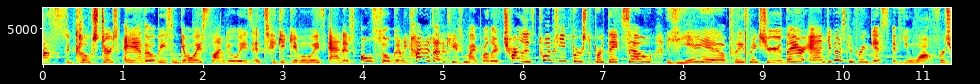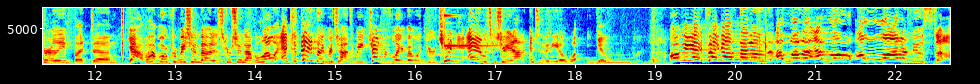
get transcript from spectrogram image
Castles and Coasters. And there will be some giveaways, slime giveaways, and ticket giveaways. And it's also gonna be kind of dedicated to my brother Charlie's 21st birthday. So yeah, please make sure you're there. And you guys can bring gifts if you want for Charlie. But um, yeah, I'll have more information about it in the description down below. And today's video challenge will be Jennifer's Labor with your chin. And let's get straight on into the video. What yo? Okay guys, so I got that, a lot of a lot, a lot of new stuff.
